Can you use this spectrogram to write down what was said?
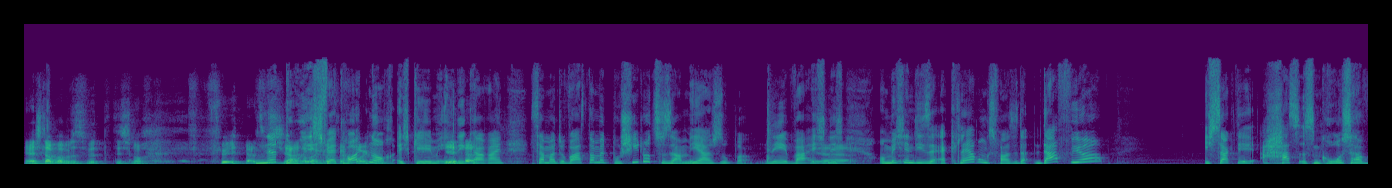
Ja, ich glaube aber, das wird dich noch für also Ne, du, ich werde heute noch, ich gehe im Edeka Ja. rein. Sag mal, du warst doch mit Bushido zusammen. Ja, super. Nee, war ich Ja, nicht. ja. Und mich in diese Erklärungsphase, da, dafür, ich sag dir, Hass ist ein, großer,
